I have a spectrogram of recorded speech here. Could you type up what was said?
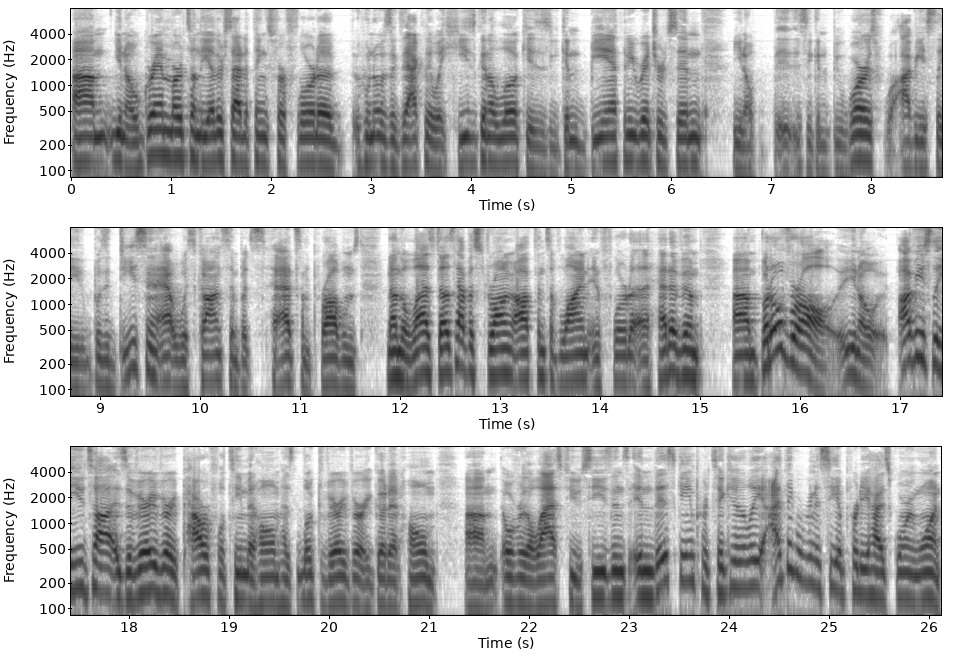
Um, you know, Graham Mertz on the other side of things for Florida, who knows exactly what he's going to look. Is he going to be Anthony Richardson? You know, is he going to be worse? Obviously, was decent at Wisconsin, but had some problems. Nonetheless, does have a strong offensive line in Florida ahead of him. Um, but overall, you know, obviously Utah is a very, very powerful team at home, has looked very, very good at home um, over the last few seasons. In this game particularly, I think we're going to see a pretty high scoring one.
